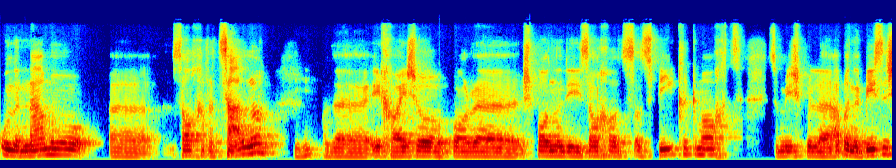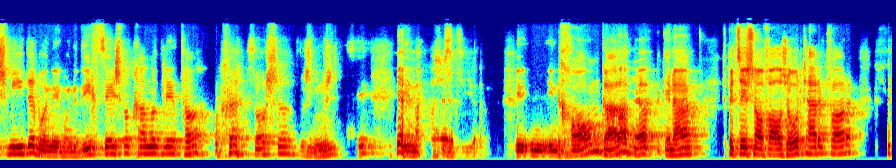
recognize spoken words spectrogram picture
Unternehmen, äh, Sachen erzählen. Mhm. Und, äh, ich habe schon ein paar äh, spannende Sachen als, als Speaker gemacht. Zum Beispiel äh, eben eine Business-Schmiede, wo ich, wo ich dich zuerst mal kennengelernt habe. Sascha, das ist mhm. lustig. Ja, in, das ist äh, in, in, in Cham, gell? Ja, genau. Ich bin zuerst noch auf falschen Ort hergefahren.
